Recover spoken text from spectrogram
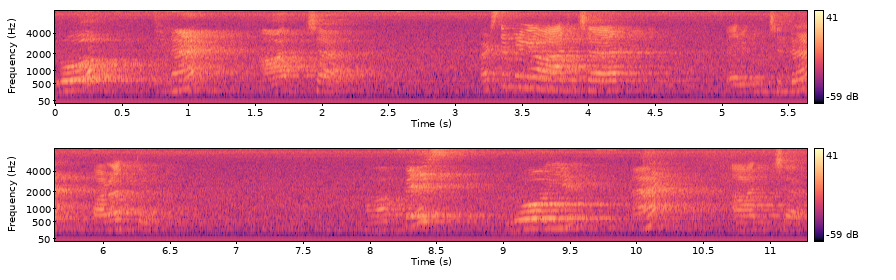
grow in an orchard. What's the meaning of orchard? Very good, children. Palattu. Apples grow in an orchard.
